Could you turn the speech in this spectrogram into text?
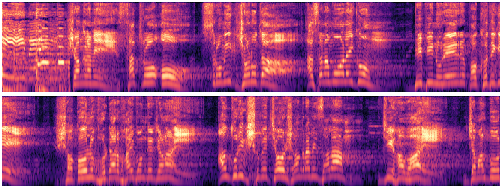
দিবে। সংগ্রামী ছাত্র ও শ্রমিক জনতা, আসসালামু আলাইকুম। বিপি নূরের পক্ষ থেকে সকল ভোটার ভাই বোনদের জানাই আন্তরিক শুভেচ্ছা ও সংগ্রামী সালাম। জি হ্যাঁ ভাই, জামালপুর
